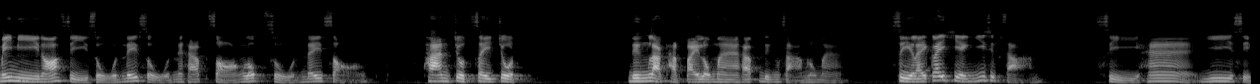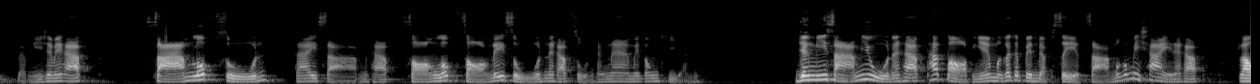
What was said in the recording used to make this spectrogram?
ไม่มีเนาะ4 0 ได้ 0 นะครับ2ลบ0 ได้ 2 ผ่านจุดใส่จุด ดึงหลักถัดไปลงมาครับ ดึง 3 ลงมา 4 อะไรใกล้เคียง 23 4 5 20 แบบนี้ใช่ไหมครับ3ลบ0ได้ 3 ครับ2ลบ2ได้ 0 นะครับ 0 ข้างหน้าไม่ต้องเขียน ยังมี 3 อยู่นะครับ ถ้าตอบอย่างเงี้ยมันก็จะเป็นแบบเศษ 3 มันก็ไม่ใช่นะครับ เรา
